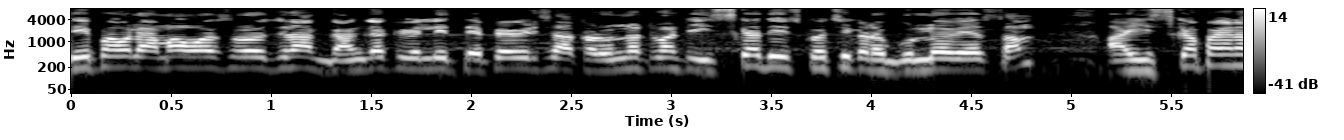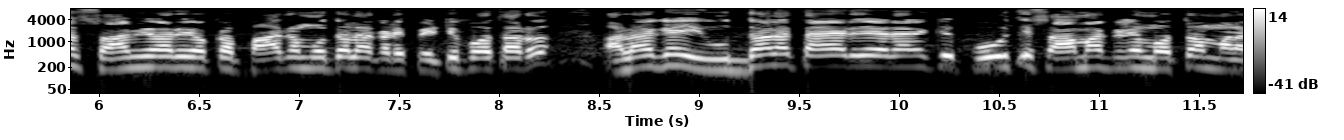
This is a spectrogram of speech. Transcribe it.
దీపావళి అమావాస్య రోజున గంగకి వెళ్ళి తెప్పవిడిసి అక్కడ ఉన్నటువంటి ఇసుక తీసుకొచ్చి ఇక్కడ గుళ్ళో వేస్తాం. ఆ ఇసుక పైన స్వామివారి యొక్క పాదముద్దలు అక్కడ పెట్టిపోతారు. అలాగే ఈ ఉద్దాల తయారు చేయడానికి పూర్తి సామాగ్రిని మొత్తం మన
